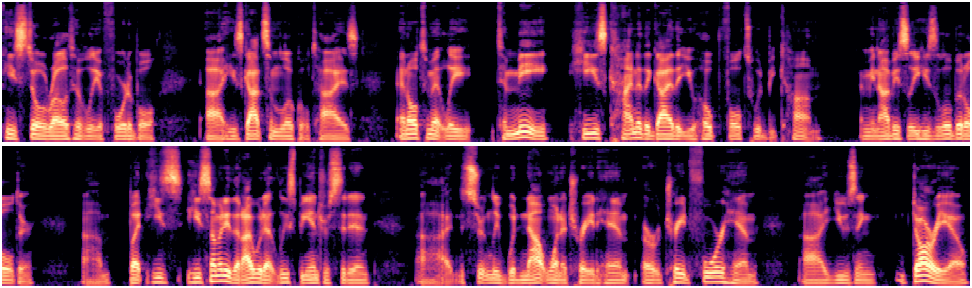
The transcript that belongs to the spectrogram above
He's still relatively affordable. Uh, he's got some local ties, and ultimately, to me, he's kind of the guy that you hope Fultz would become. I mean, obviously he's a little bit older, um, but he's he's somebody that I would at least be interested in I certainly would not want to trade him or trade for him uh, using Dario.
